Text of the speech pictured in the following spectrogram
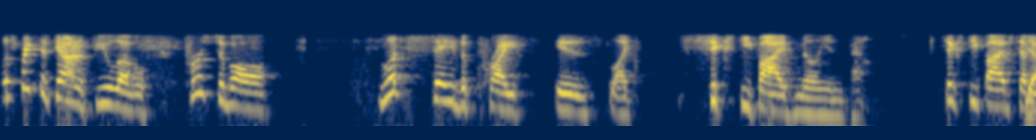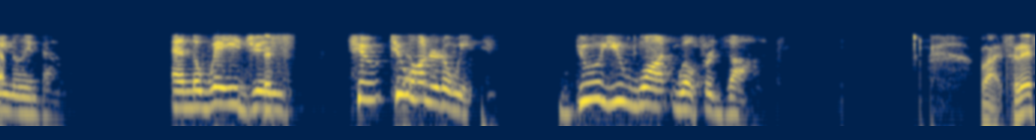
Let's break this down a few levels. First of all, let's say the price is like 65 million pounds, 65, 70 yep. million pounds, and the wage is two, 200 a week. Do you want Wilfred Zaha? Right. So this,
